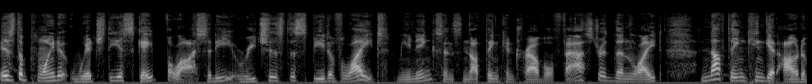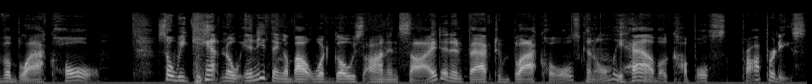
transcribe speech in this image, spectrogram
is the point at which the escape velocity reaches the speed of light, meaning since nothing can travel faster than light, nothing can get out of a black hole. So we can't know anything about what goes on inside. And in fact, black holes can only have a couple properties.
